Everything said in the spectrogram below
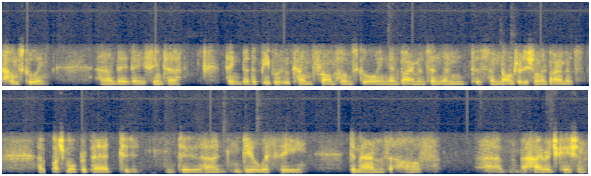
homeschooling. Uh, they they seem to think that the people who come from homeschooling environments and, and non-traditional environments are much more prepared to to uh, deal with the demands of uh, higher education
